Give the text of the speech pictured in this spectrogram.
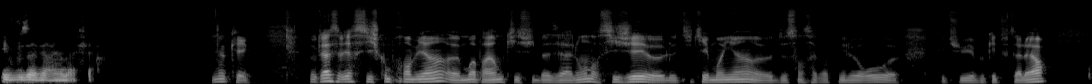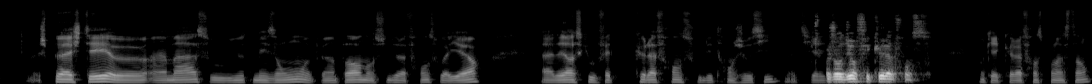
et vous n'avez rien à faire. Ok. Donc là, ça veut dire, si je comprends bien, euh, moi par exemple qui suis basé à Londres, si j'ai euh, le ticket moyen 250 000 euros que tu évoquais tout à l'heure, je peux acheter un MAS ou une autre maison, peu importe, dans le sud de la France ou ailleurs. D'ailleurs, est-ce que vous faites que la France ou l'étranger aussi Aujourd'hui, on fait que la France. Ok, que la France pour l'instant.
